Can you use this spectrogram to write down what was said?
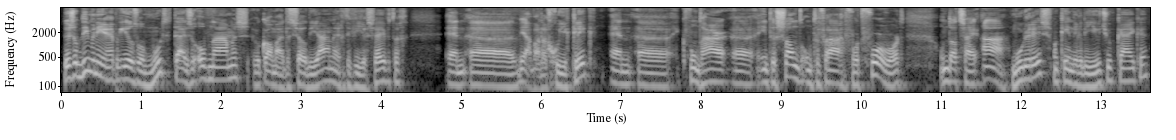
Dus op die manier heb ik Ilse ontmoet tijdens de opnames. We komen uit hetzelfde jaar, 1974. En eh, ja, we hadden een goede klik. En eh, ik vond haar eh, interessant om te vragen voor het voorwoord. Omdat zij A, moeder is van kinderen die YouTube kijken.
